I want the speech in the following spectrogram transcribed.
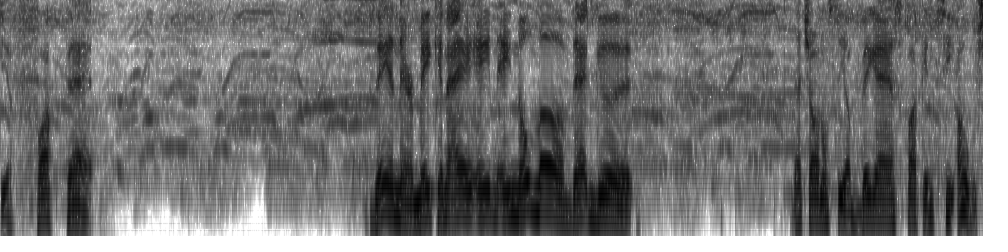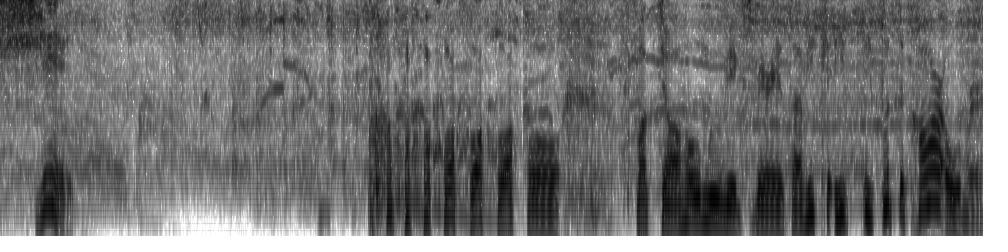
Yeah, fuck that. They in there making ain't, ain't, ain't no love that good. That y'all don't see a big ass fucking T. Oh shit. Fucked your whole movie experience up. He, he he flipped the car over.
